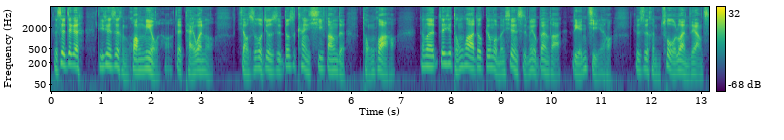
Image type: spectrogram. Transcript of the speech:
可是这个的确是很荒谬了哈，在台湾哦，小时候就是都是看西方的童话哈，那么这些童话都跟我们现实没有办法连结哈，就是很错乱这样子。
